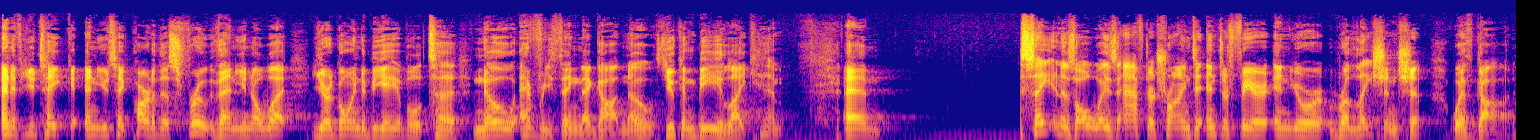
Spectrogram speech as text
And if you take and you take part of this fruit, then you know what? You're going to be able to know everything that God knows. You can be like him. And Satan is always after trying to interfere in your relationship with God.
